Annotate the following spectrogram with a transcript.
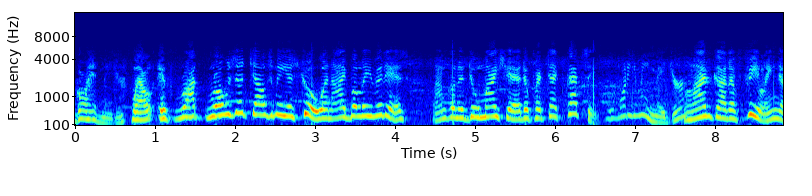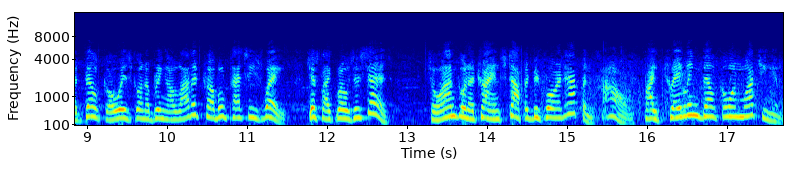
go ahead, Major. Well, if what Rosa tells me is true, and I believe it is, I'm going to do my share to protect Patsy. Well, what do you mean, Major? Well, I've got a feeling that Belko is going to bring a lot of trouble Patsy's way, just like Rosa says. So I'm going to try and stop it before it happens. How? By trailing Belko and watching him.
